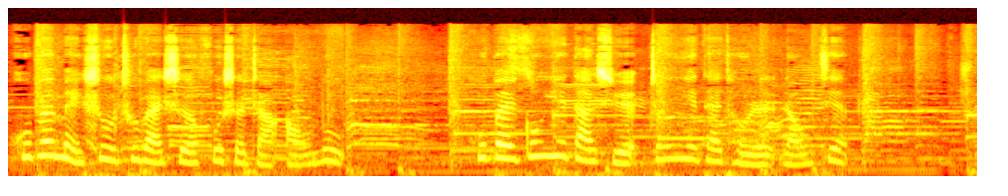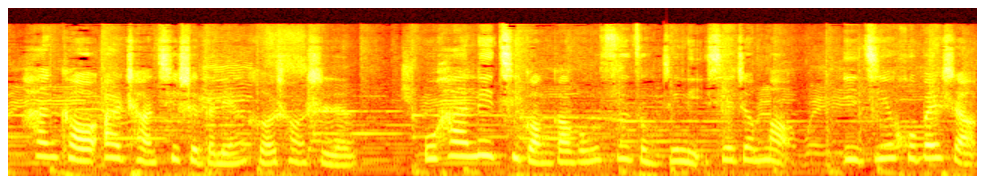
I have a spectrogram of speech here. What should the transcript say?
湖北美术出版社副社长敖路，湖北工业大学专业带头人饶健，汉口二厂汽水的联合创始人，武汉利器广告公司总经理谢正茂，以及湖北省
